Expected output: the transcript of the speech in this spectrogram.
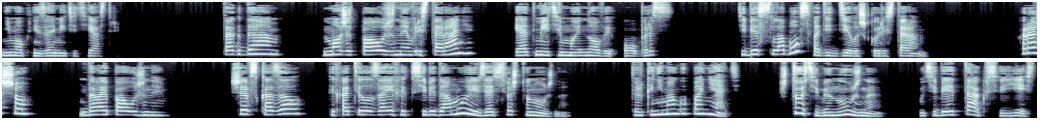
Не мог не заметить ястреб. Тогда, может, поужинаем в ресторане и отметим мой новый образ? Тебе слабо сводить девушку в ресторан? Хорошо, давай поужинаем. Шеф сказал, ты хотела заехать к себе домой и взять все, что нужно. Только не могу понять, что тебе нужно? У тебя и так все есть.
